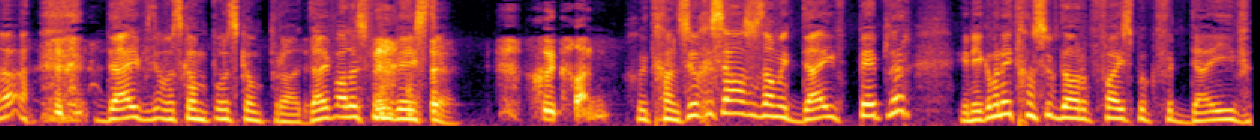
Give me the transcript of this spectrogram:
Dave, ons kan ons kan praat. Dave, alles van die beste. Goed gaan. Goed gaan. So gesels ons dan met Dave Peppler en ek kan net gaan soek daar op Facebook vir Dave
